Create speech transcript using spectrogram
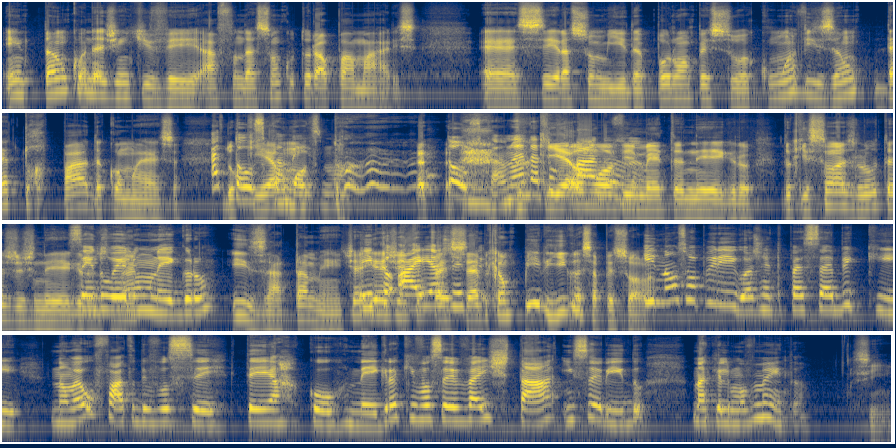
Então, quando a gente vê a Fundação Cultural Palmares eh, ser assumida por uma pessoa com uma visão deturpada como essa, É do tosca que é o mesmo. tosca, não é do que é o movimento não. negro, do que são as lutas dos negros. Sendo né? ele um negro. Exatamente. Aí então, a gente aí percebe a gente... que é um perigo essa pessoa. E não só perigo, a gente percebe que não é o fato de você ter a cor negra que você vai estar inserido naquele movimento. Sim.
